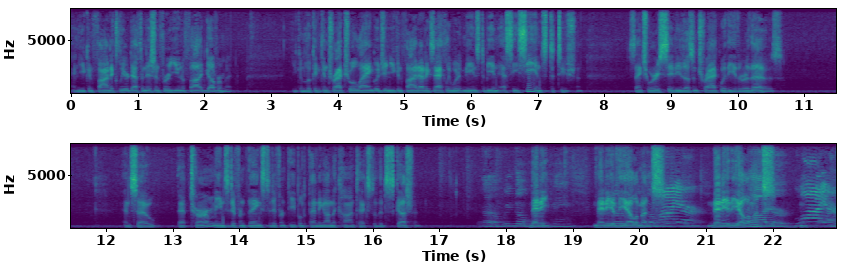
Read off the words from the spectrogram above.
and you can find a clear definition for a unified government. You can look in contractual language and you can find out exactly what it means to be an SEC institution. Sanctuary city doesn't track with either of those. And so that term means different things to different people depending on the context of the discussion. Uh, we know what Many- it means. Many of the Yeah, we elements, know- Liar. many of the elements, Liar. Liar.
